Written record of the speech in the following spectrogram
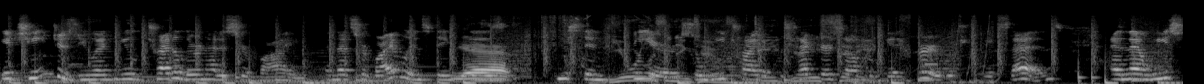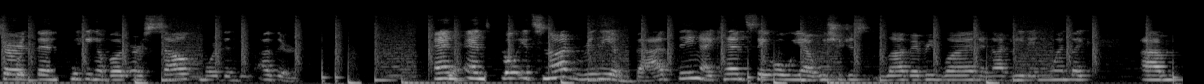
it changes you and you try to learn how to survive and that survival instinct Yeah. is based in fear so we try to DJ protect ourselves City. from getting hurt which makes sense and then we start then thinking about ourselves more than the other and and so it's not really a bad thing. I can't say oh yeah we should just love everyone and not hate anyone. Like um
